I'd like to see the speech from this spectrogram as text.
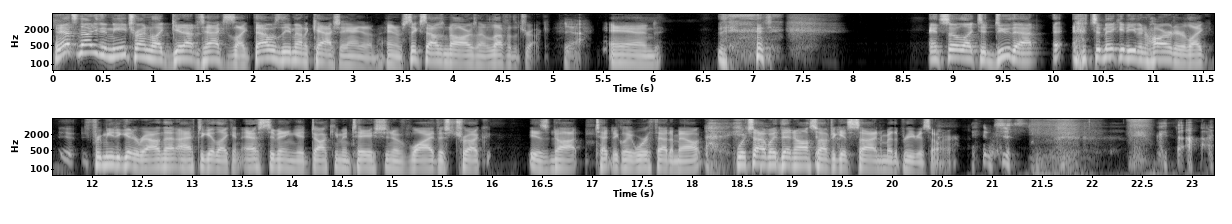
that's not even me trying to like get out of taxes. Like that was the amount of cash I handed him. I handed him six thousand dollars and I left with the truck. Yeah. And and so like to do that to make it even harder, like for me to get around that, I have to get like an estimate and get documentation of why this truck is not technically worth that amount, which I would then also have to get signed by the previous owner. Just God.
